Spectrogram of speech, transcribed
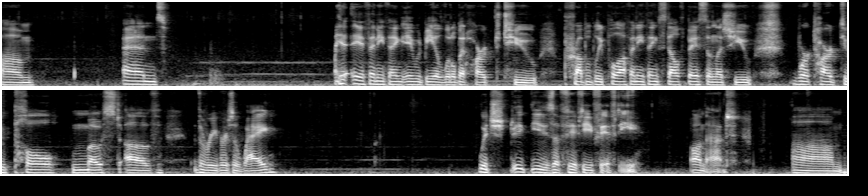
um, and if anything, it would be a little bit hard to probably pull off anything stealth based unless you worked hard to pull most of the Reavers away. Which is a 50 50 on that. Um,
